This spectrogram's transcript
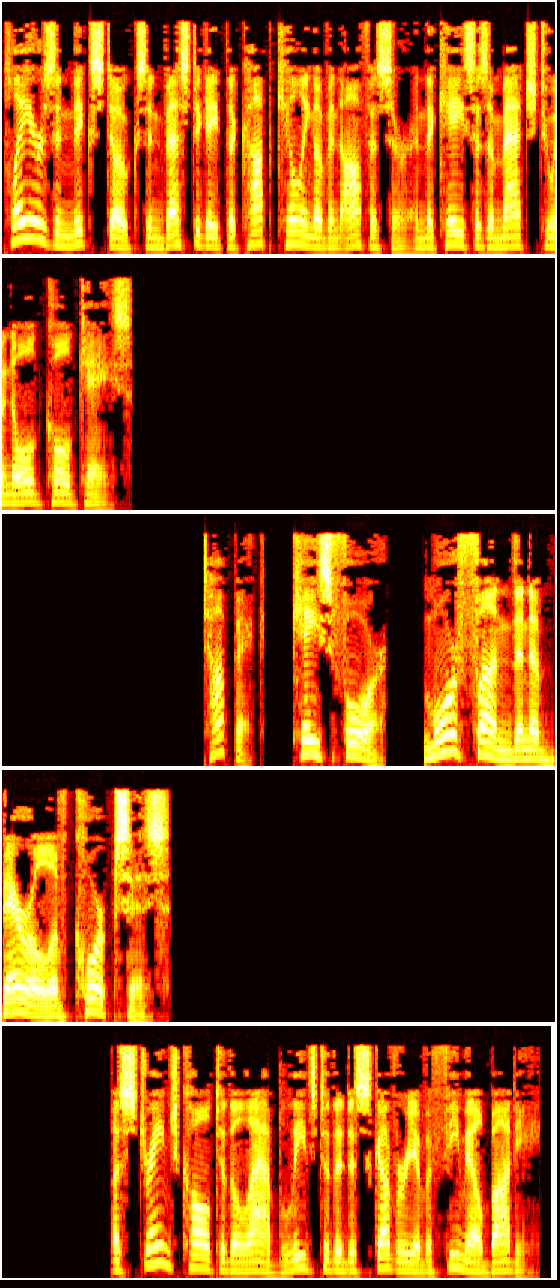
Players and Nick Stokes investigate the cop killing of an officer and the case is a match to an old cold case. Case 4. More fun than a barrel of corpses. A strange call to the lab leads to the discovery of a female body.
